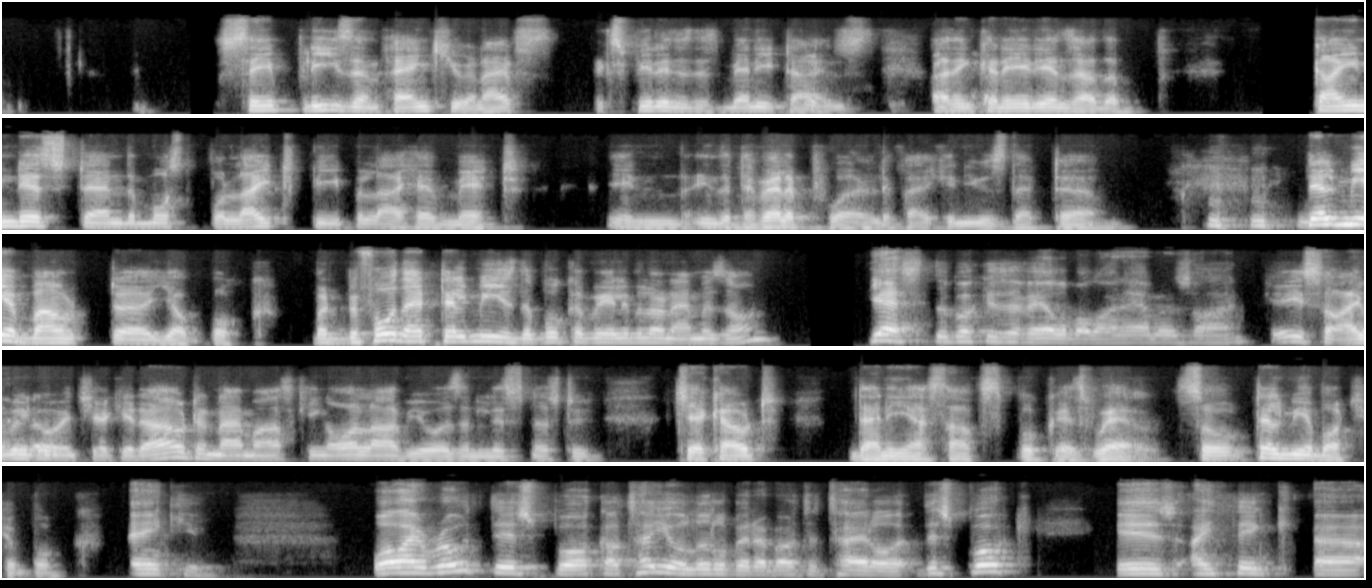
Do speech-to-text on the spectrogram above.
say please and thank you. And I've experienced this many times. I think Canadians are the kindest and the most polite people I have met in, in the developed world, if I can use that term. tell me about uh, your book. But before that, tell me, is the book available on Amazon? Yes, the book is available on Amazon. Okay, so I will go and check it out. And I'm asking all our viewers and listeners to check out Dany Assaf's book as well. So tell me about your book. Thank you. Well, I wrote this book. I'll tell you a little bit about the title. This book is, I think, uh,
